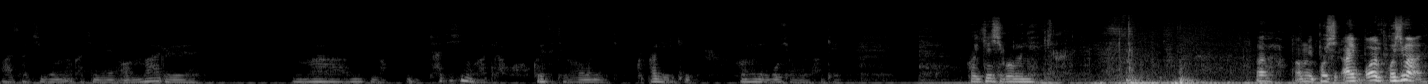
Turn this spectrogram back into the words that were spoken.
와서 지금 아까 전에 엄마를 엄마 하면서 막좀 찾으시는 것 같더라고. 그래서 제가 어머니한테 지금 급하게 이렇게 어머니를 모셔온 거예요. 이렇게 거기 계시고 어머니. 어, 어머니 보시 아니 어, 보시면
